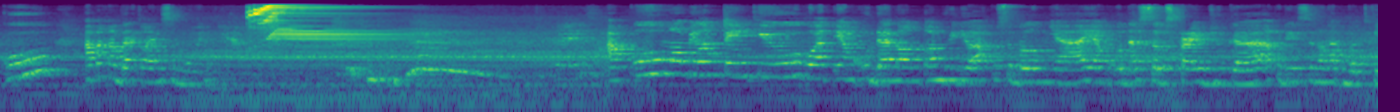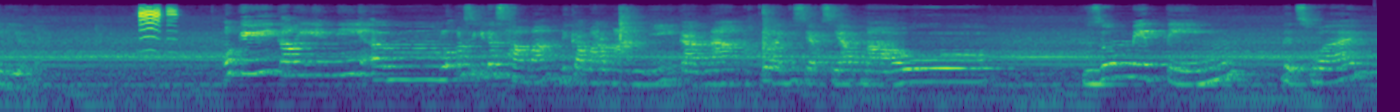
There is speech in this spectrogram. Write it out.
aku. Apa kabar kalian semuanya? Aku mau bilang thank you buat yang udah nonton video aku sebelumnya Yang udah subscribe juga. Aku jadi semangat buat videonya. Oke, kali ini em, lokasi kita sama di kamar mandi Karena aku lagi siap-siap mau Zoom meeting. That's why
